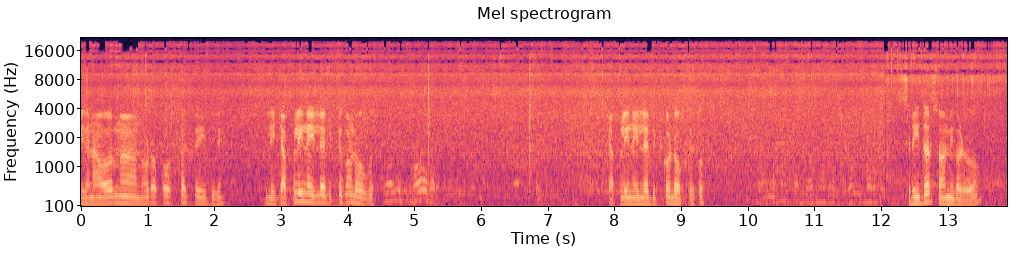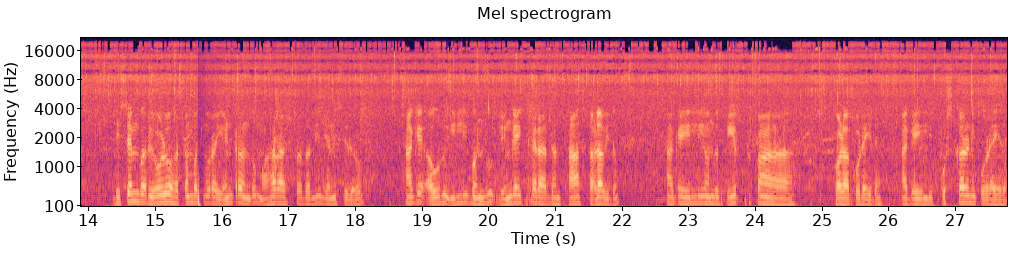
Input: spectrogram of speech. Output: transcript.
ಈಗ ನಾವು ಅವ್ರನ್ನ ನೋಡೋಕೆ ಹೋಗ್ತಾ ಇದ್ದೀವಿ. ಇಲ್ಲಿ ಚಪ್ಪಲಿನ ಇಲ್ಲೇ ಬಿಟ್ಟುಕೊಂಡು ಹೋಗ್ಬೇಕು. ಚಪ್ಪಲಿನ ಇಲ್ಲೇ ಬಿಟ್ಕೊಂಡು ಹೋಗ್ಬೇಕು. ಶ್ರೀಧರ್ ಸ್ವಾಮಿಗಳು ಡಿಸೆಂಬರ್ ಏಳು ಹತ್ತೊಂಬತ್ತು ನೂರ ಎಂಟರಂದು ಮಹಾರಾಷ್ಟ್ರದಲ್ಲಿ ಜನಿಸಿದರು. ಹಾಗೆ ಅವರು ಇಲ್ಲಿ ಬಂದು ಲಿಂಗೈಕ್ಯರಾದಂತಹ ಸ್ಥಳವಿದು. ಹಾಗೆ ಇಲ್ಲಿ ಒಂದು ತೀರ್ಥ ಕೊಳ ಕೂಡ ಇದೆ. ಹಾಗೆ ಇಲ್ಲಿ ಪುಷ್ಕರಣಿ ಕೂಡ ಇದೆ.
